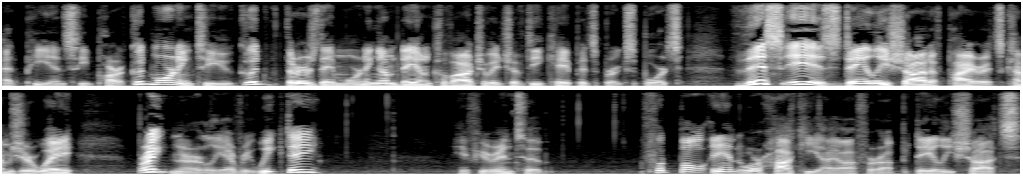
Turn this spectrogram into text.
at PNC Park. Good morning to you. Good Thursday morning. I'm Dejan Kovacevic of DK Pittsburgh Sports. This is Daily Shot of Pirates. Comes your way bright and early every weekday. If you're into football and or hockey, I offer up daily shots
